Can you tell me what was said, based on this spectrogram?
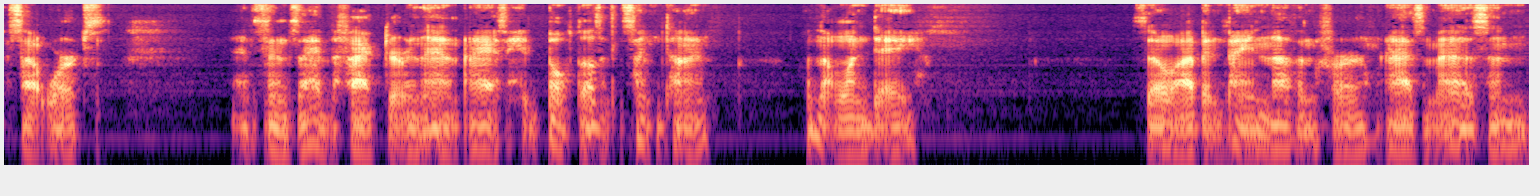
That's how it works. And since I had the factor and then I actually hit both those at the same time on that one day. So I've been paying nothing for Asmanex and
